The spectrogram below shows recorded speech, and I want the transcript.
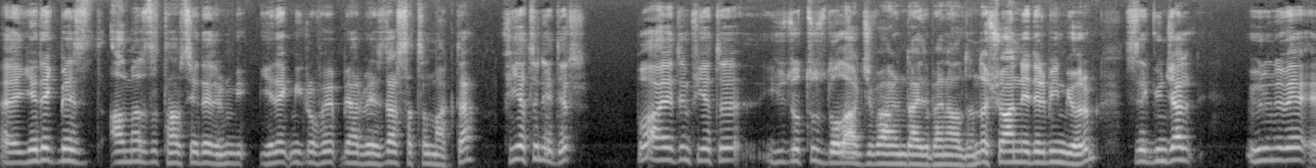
E, yedek bez almanızı tavsiye ederim. Yedek mikrofiber bezler satılmakta. Fiyatı nedir? Bu aletin fiyatı 130 dolar civarındaydı ben aldığımda. Şu an nedir bilmiyorum. Size güncel ürünü ve e,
